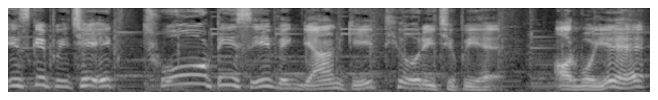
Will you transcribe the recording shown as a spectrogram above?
इसके पीछे एक छोटी सी विज्ञान की थ्योरी छिपी है। और वो ये है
